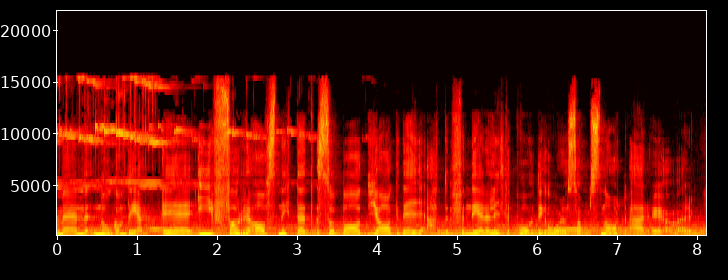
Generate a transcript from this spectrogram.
men nog om det. Eh, I förra avsnittet så bad jag dig att fundera lite på det år som snart är över.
